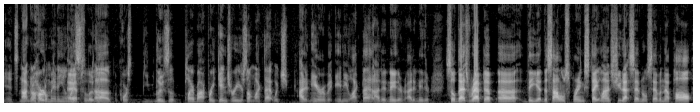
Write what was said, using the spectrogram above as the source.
it's not going to hurt them any unless, Absolutely. Uh, of course, you lose a player by a freak injury or something like that, which I didn't hear of any like that. I didn't either. I didn't either. So that's wrapped up uh, the uh, the Siloam Springs State Line Shootout seven on seven. Now, Paul,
